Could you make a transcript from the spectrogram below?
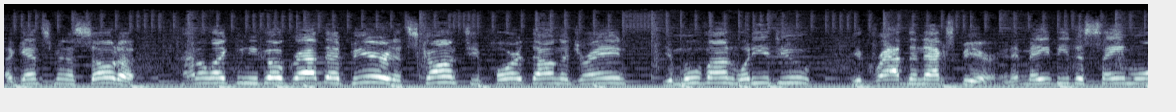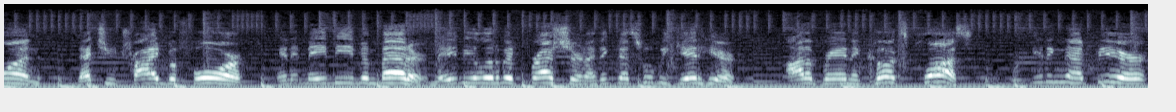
against Minnesota. Kind of like when you go grab that beer and it's skunked, you pour it down the drain, you move on. What do you do? You grab the next beer, and it may be the same one that you tried before, and it may be even better, maybe a little bit fresher. And I think that's what we get here out of Brandin Cooks. Plus, we're getting that beer,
